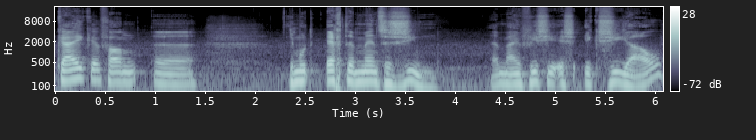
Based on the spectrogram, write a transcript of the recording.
kijken van, eh, je moet echt de mensen zien. Hè, mijn visie is, ik zie jou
